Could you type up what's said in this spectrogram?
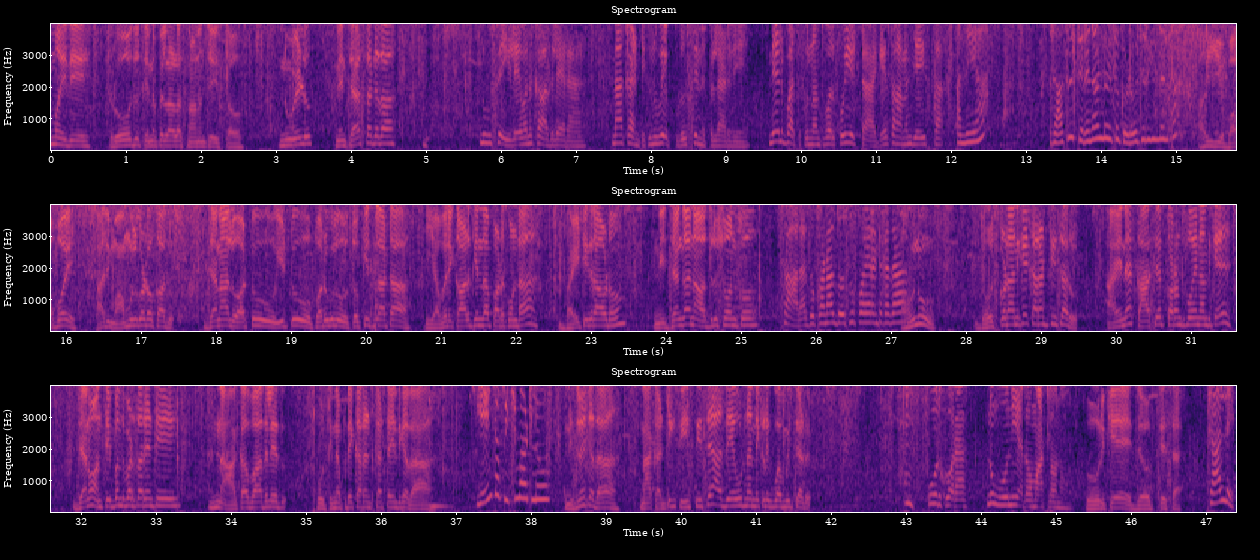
ఏంటమ్మా ఇది? రోజు చిన్నపిల్లల స్నానం చేయిస్తావు. నువ్వు వెళ్ళు. నేను చేస్తా కదా. నువ్వు చేయలేవని కాదులేరా. నా కంటికి నువ్వు ఎప్పుడూ చిన్నపిల్లాడివి. నేను బతుకున్నంత వరకు ఇట్టాగే తానం చేయిస్తా. అన్నయ్య రాత్రి తిరణాల్లో ఏదో గొడవ జరిగిందంట? అయ్య బాబోయ్ అది మామూలు గొడవ కాదు. జనాలు అటు ఇటు పరుగులు తొక్కిసలాట. ఎవరి కాళ్ళ కింద పడకుండా బయటికి రావడం నిజంగా నా అదృష్టం అనుకో. చాలా దుకాణాలు దోసుకుపోయారంట కదా. అవును. దోచుకోవడానికే కరెంట్ తీశారు. అయినా కాసేపు కరెంట్ పోయినందుకే జనం అంత ఇబ్బంది పడతారేంటి? నాకా బాధ లేదు. పుట్టినప్పుడే కరెంట్ కట్ అయింది కదా. ఏంటా పిచ్చి మాటలు? నిజమే కదా. నా కంటికి ఫీజు తీసే ఆ దేవుడు నన్ను ఇక్కడికి పంపించాడు. ఊరుకోరా. నువ్వు నీ ఏదో మాటలోను. ఊరికే జోక్ చేశా. చాలే.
